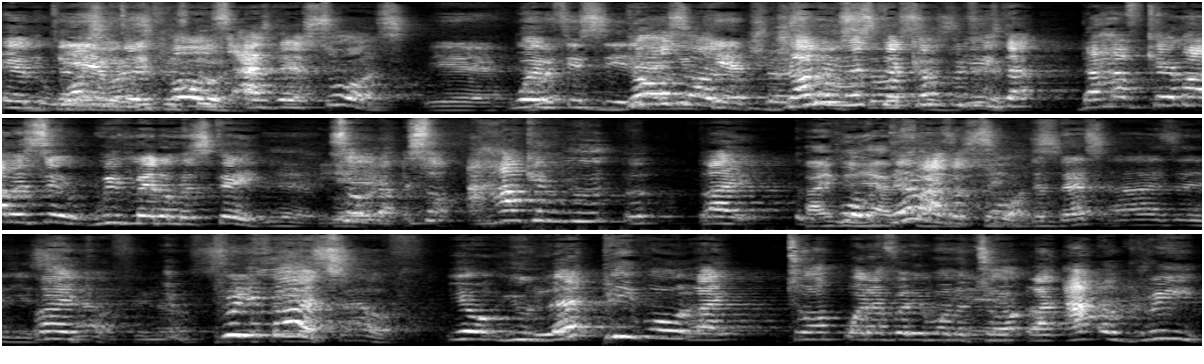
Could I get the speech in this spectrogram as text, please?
and Yeah, Washington Post as their source. Yeah. When Once you see those that, are journalistic those companies yeah. that, that have came out and said we've made a mistake. Yeah. So Yeah. so how can you uh, like How you quote them as a common sense? source? The best odds is Like, yourself, you know. pretty See much. yourself. Yo, you let people like talk whatever they want to Yeah. talk. Like I agree,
